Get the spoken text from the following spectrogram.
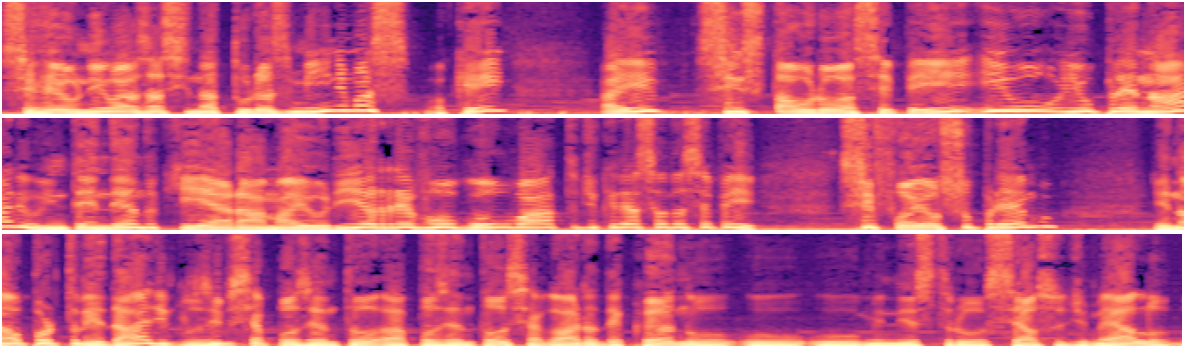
se reuniu as assinaturas mínimas, ok? Aí se instaurou a CPI e o, e o plenário, entendendo que era a maioria, revogou o ato de criação da CPI. Se foi ao Supremo, e na oportunidade, inclusive, se aposentou, aposentou-se agora o decano, o, o ministro Celso de Mello,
